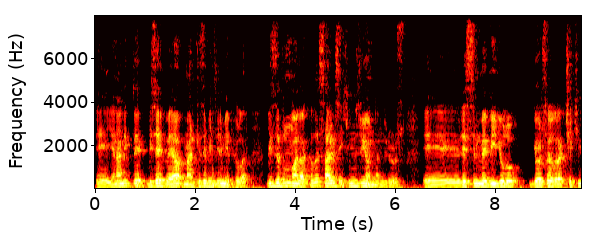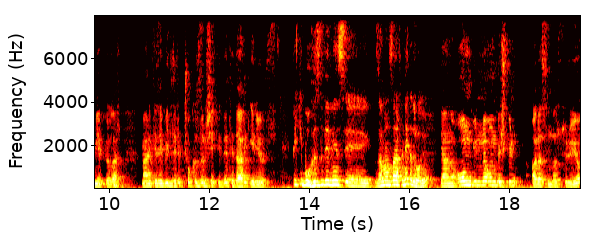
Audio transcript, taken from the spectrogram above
e, genellikle bize veya merkeze bildirim yapıyorlar. Biz de bununla alakalı servis ekibimizi yönlendiriyoruz. E, resim ve videolu görsel olarak çekim yapıyorlar. Merkeze bildirip çok hızlı bir şekilde tedarik ediyoruz. Peki bu hızlı dediğiniz e, zaman zarfı ne kadar oluyor? Yani 10 günle 15 gün arasında sürüyor.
